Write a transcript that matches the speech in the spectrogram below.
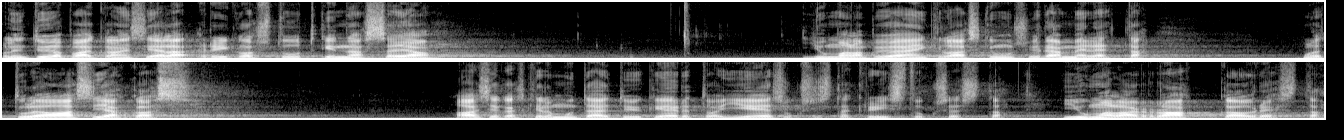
Olin työpaikallani siellä rikostutkinnassa ja Jumalan pyhä henki laski mun sydämelle, että mulle tulee asiakas, asiakas, kelle mun täytyy kertoa Jeesuksesta, Kristuksesta, Jumalan rakkaudesta,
